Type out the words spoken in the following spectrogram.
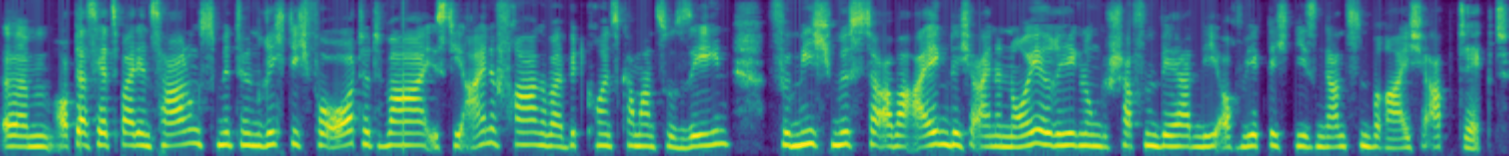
Ähm, ob das jetzt bei den Zahlungsmitteln richtig verortet war, ist die eine Frage. Bei Bitcoins kann man zu sehen. Für mich müsste aber eigentlich eine neue Regelung geschaffen werden, die auch wirklich diesen ganzen Bereich abdeckt.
